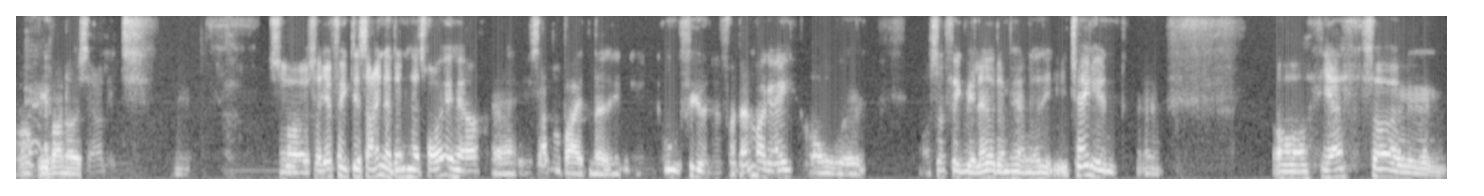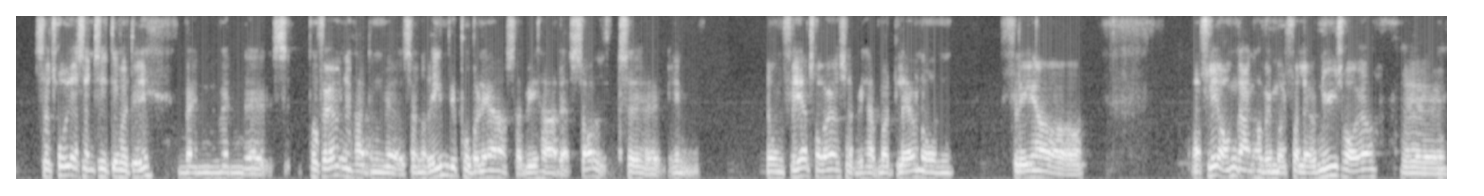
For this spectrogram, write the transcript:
og vi var noget særligt. Så, så jeg fik designet den her trøje her øh, i samarbejde med en, en god fyr nede fra Danmark af, og, øh, og så fik vi lavet dem her nede i Italien. Øh, og ja, så, øh, så troede jeg sådan set, det var det. Men, men øh, på færgerne har den været sådan rimelig populær, så vi har da solgt øh, en, nogle flere trøjer, så vi har måttet lave nogle flere og og flere omgange har vi måttet få lavet nye trøjer. Øh,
